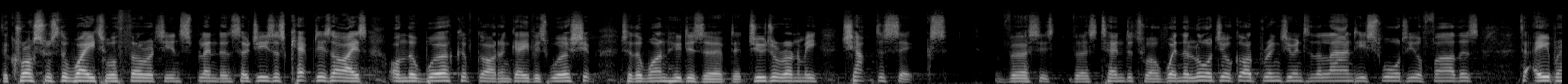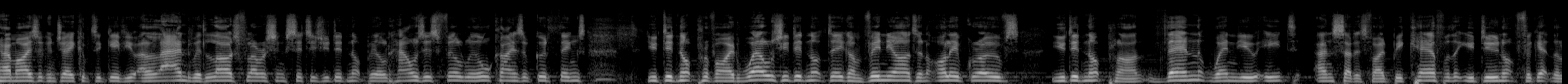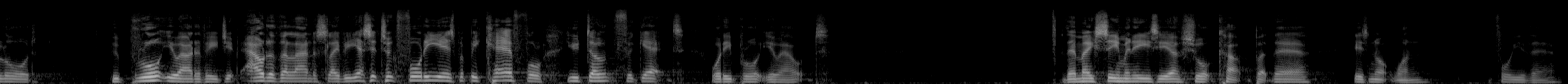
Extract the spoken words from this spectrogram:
The cross was the way to authority and splendor. And so Jesus kept his eyes on the work of God and gave his worship to the one who deserved it. Deuteronomy chapter 6, verses, verse 10 to 12. When the Lord your God brings you into the land he swore to your fathers, to Abraham, Isaac, and Jacob to give you, a land with large flourishing cities you did not build, houses filled with all kinds of good things you did not provide, wells you did not dig, and vineyards and olive groves you did not plant, then when you eat and satisfied, be careful that you do not forget the Lord who brought you out of Egypt, out of the land of slavery. Yes, it took 40 years, but be careful you don't forget what he brought you out. There may seem an easier shortcut, but there is not one for you there.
